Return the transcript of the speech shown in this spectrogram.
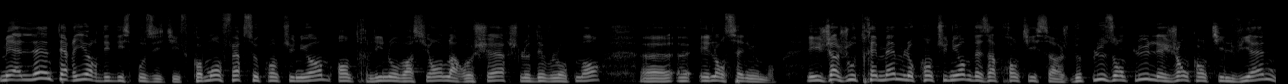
mais à l'intérieur des dispositifs, comment faire ce continuum entre l'innovation, la recherche, le développement euh, et l'enseignement? Et j'ajouterais même le continuum des apprentissages. De plus en plus, les gens, quand ils viennent,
